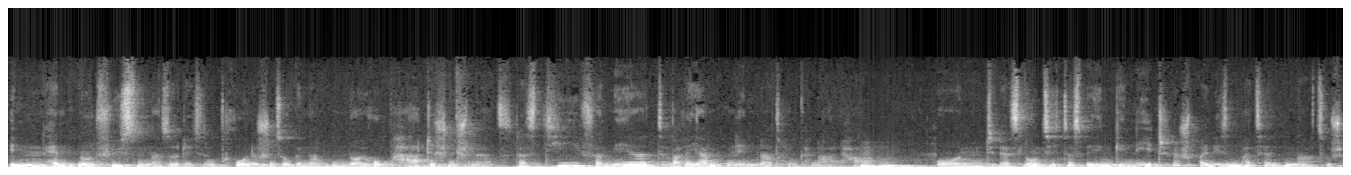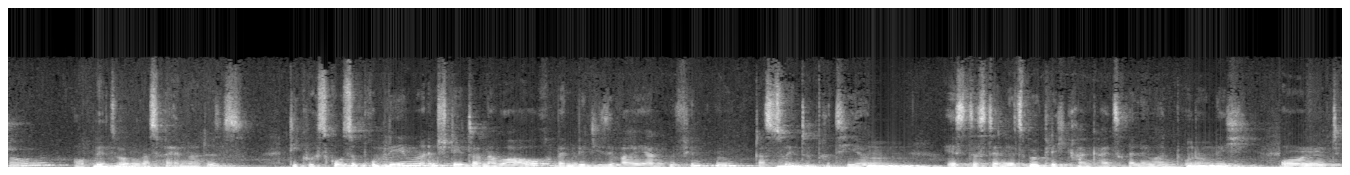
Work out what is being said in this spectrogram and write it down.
in, Händen und Füßen, also diesen chronischen sogenannten neuropathischen Schmerz, dass die vermehrt Varianten im Natriumkanal haben. Mhm. Und es lohnt sich deswegen genetisch bei diesen Patienten nachzuschauen, ob jetzt mhm. irgendwas verändert ist. Das große Problem entsteht dann aber auch, wenn wir diese Varianten finden, das zu mhm. interpretieren. Mhm. Ist das denn jetzt wirklich krankheitsrelevant oder mhm. nicht? Und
